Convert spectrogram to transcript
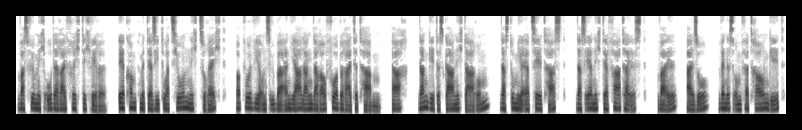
was für mich oder Ralf richtig wäre. Er kommt mit der Situation nicht zurecht, obwohl wir uns über ein Jahr lang darauf vorbereitet haben. Ach, dann geht es gar nicht darum, dass du mir erzählt hast, dass er nicht der Vater ist, weil, also, wenn es um Vertrauen geht,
